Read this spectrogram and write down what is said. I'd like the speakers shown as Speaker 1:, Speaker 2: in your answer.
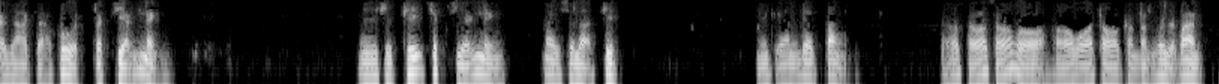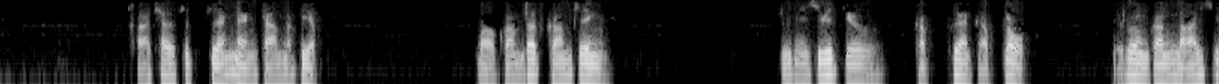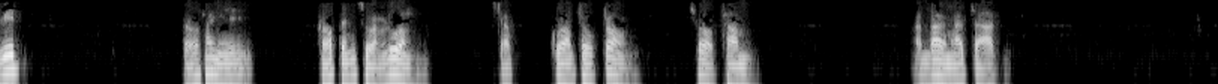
Speaker 1: ก็อยากจะพูดจักเสียงหนึ่ง มีสิทธิสักเสียงหนึ่ง ไม่สละสิทธิ์ในการเลือกตั้งสสสวอวตกำลังผู้ใหญ่บ้านขอใช้สิทธิเสียงหนึ่งตามระเบียบ บอกความทดความจริง ที่มีชีวิตอยู่ เพื่อนกับโลก อยู่ร่วมกันหลายชีวิตขอให้มีขอเป็นส่วนร่วมกับความถูกต้องชอบธรรมอันได้มาจาก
